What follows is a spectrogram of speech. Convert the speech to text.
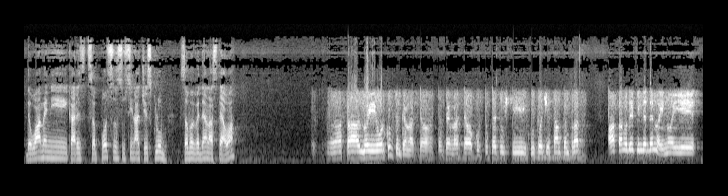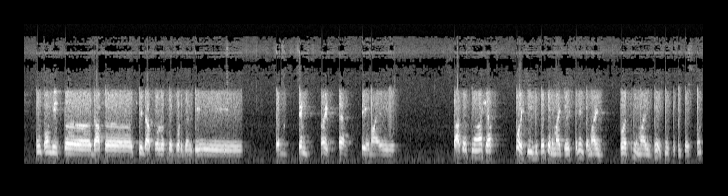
de oamenii care să pot să susțină acest club, să vă vedem la Steaua? Asta, noi oricum suntem la steaua. Suntem la steaua cu sufletul și cu tot ce s-a întâmplat. Asta nu depinde de noi. Noi sunt convins că dacă cei de acolo se vor gândi, putem, noi putem fi mai, dacă spun așa, foștii jucători mai cu experiență, mai bătrâni, mai vechi, nu știu cum să spun,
